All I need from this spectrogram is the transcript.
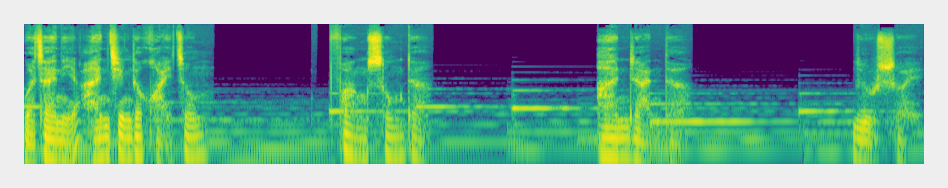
我在你安静的怀中，放松的。安然的入睡。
